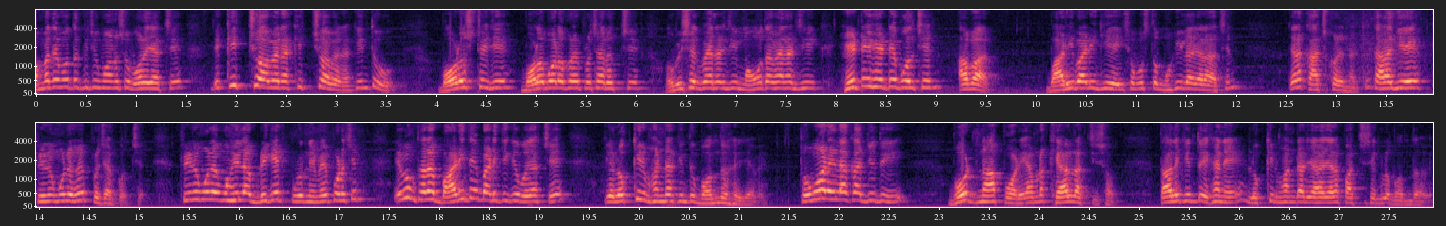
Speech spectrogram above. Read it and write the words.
আমাদের মতো কিছু মানুষও বলে যাচ্ছে যে কিচ্ছু হবে না, কিচ্ছু হবে না। কিন্তু বড় স্টেজে বড় বড় করে প্রচার হচ্ছে। অভিষেক ব্যানার্জি, মমতা ব্যানার্জি হেঁটে হেঁটে বলছেন, আবার বাড়ি বাড়ি গিয়ে এই সমস্ত মহিলা যারা আছেন, যারা কাজ করেন আর কি, তারা গিয়ে তৃণমূলের হয়ে প্রচার করছে। তৃণমূলের মহিলা ব্রিগেড পুরো নেমে পড়েছেন এবং তারা বাড়িতে বাড়িতে গিয়ে বোঝাচ্ছে যে লক্ষ্মীর ভাণ্ডার কিন্তু বন্ধ হয়ে যাবে। তোমার এলাকার যদি ভোট না পড়ে, আমরা খেয়াল রাখছি সব তাহলে কিন্তু এখানে লক্ষ্মীর ভাণ্ডার যারা যারা পাচ্ছে সেগুলো বন্ধ হবে।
